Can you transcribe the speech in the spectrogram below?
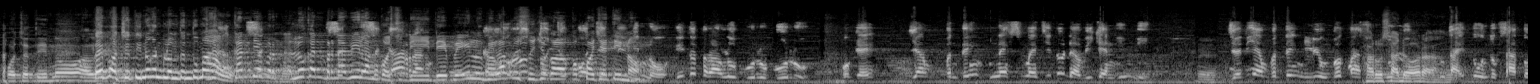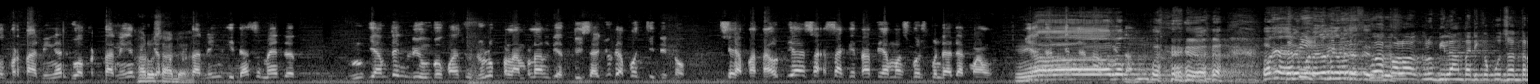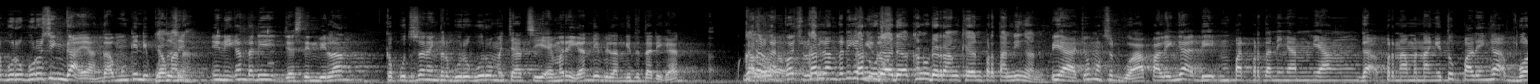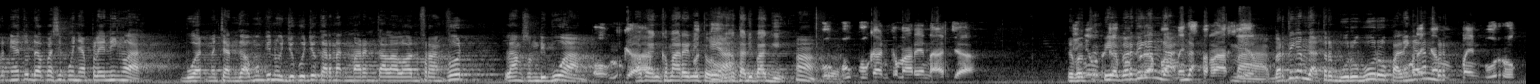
Pochettino, Tapi Pochettino kan belum tentu mau. Kan dia lu kan pernah bilang coach di DPI lu bilang lu setuju kalau ke Pochettino. itu terlalu buru-buru, oke? Yang penting next match itu udah weekend ini. Iya. Jadi yang penting Liumberg masuk Harus dulu. ada orang. Entah itu untuk satu pertandingan, dua pertandingan, Harus tiga ada. pertandingan tidak semeter. Yang penting Liumberg masuk dulu pelan-pelan lihat. Bisa juga Pochettino. Siapa tahu dia sa- sakit hati sama Spurs mendadak mau. Ya, Ya kan, kan kita. Oke, Tapi menurut Justin? gua kalau lu bilang tadi keputusan terburu-buru sih enggak ya, enggak mungkin diputusin. Yang Ini kan tadi Justin bilang keputusan yang terburu-buru mencat si Emery kan dia bilang gitu tadi kan. Betul kan coach lu bilang tadi kan, gitu. udah ada kan udah rangkaian pertandingan. Iya, cuma maksud gua paling nggak di empat pertandingan yang nggak pernah menang itu paling nggak boardnya itu udah pasti punya planning lah buat mencan. Nggak mungkin ujuk-ujuk karena kemarin kalah lawan Frankfurt langsung dibuang. Oh enggak. Apa yang kemarin itu, Iya. yang tadi pagi. Bu- bu- bukan kemarin aja. Ya, Ini berarti- udah Iya berarti kan beberapa nggak match nggak. terakhir. Nah, berarti kan nggak terburu-buru. Paling nggak kan ber- main buruk.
